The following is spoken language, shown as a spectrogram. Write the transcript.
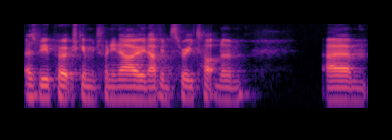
as we approach game 29, having three Tottenham um,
